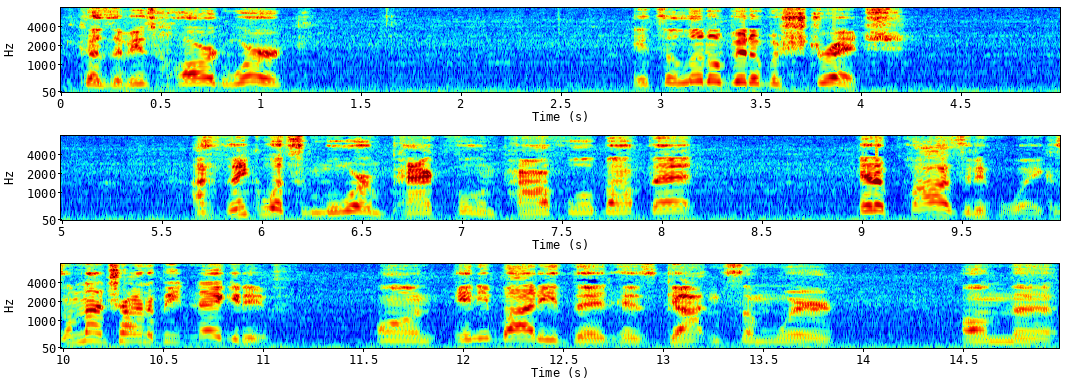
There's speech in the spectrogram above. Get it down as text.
because of his hard work, it's a little bit of a stretch. I think what's more impactful and powerful about that, in a positive way, because I'm not trying to be negative on anybody that has gotten somewhere on the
